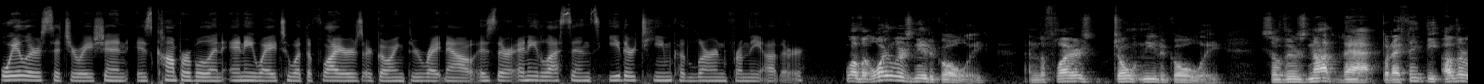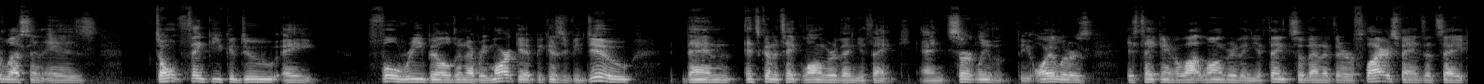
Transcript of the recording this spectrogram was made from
Oilers situation is comparable in any way to what the Flyers are going through right now? Is there any lessons either team could learn from the other? Well, the Oilers need a goalie, and the Flyers don't need a goalie. So there's not that. But I think the other lesson is don't think you could do a full rebuild in every market because if you do, then it's going to take longer than you think. And certainly the Oilers is taking a lot longer than you think. So then, if there are Flyers fans that say,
